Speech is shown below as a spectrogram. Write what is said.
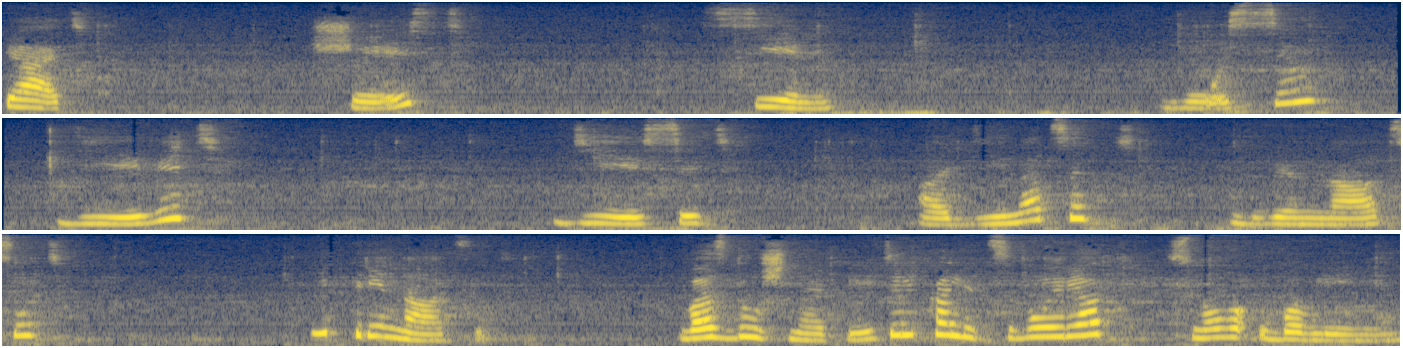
5, 6, 7, 8, 9, 10, 11, 12 и 13. Воздушная петелька, лицевой ряд, снова убавление.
